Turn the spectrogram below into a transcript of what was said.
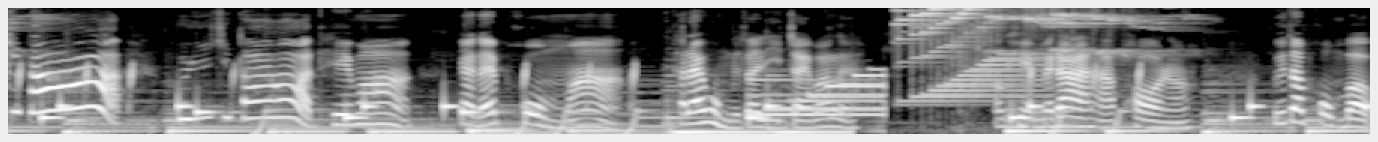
กีตาร์เฮ้ยกีตาร์เท่มากอยากได้ผมอะ ถ้าได้ผมจะดีใจมากเลย อเคไม่ได้นะพอเนาะเฮ้ยแต่ผมแบบ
